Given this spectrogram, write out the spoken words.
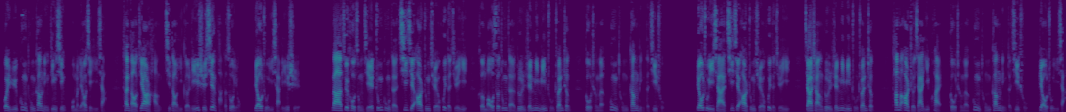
关于共同纲领定性，我们了解一下，看到第二行起到一个临时宪法的作用，标注一下临时。那最后总结，中共的七届二中全会的决议和毛泽东的《论人民民主专政》构成了共同纲领的基础，标注一下七届二中全会的决议加上《论人民民主专政》，他们二者加一块构成了共同纲领的基础，标注一下。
